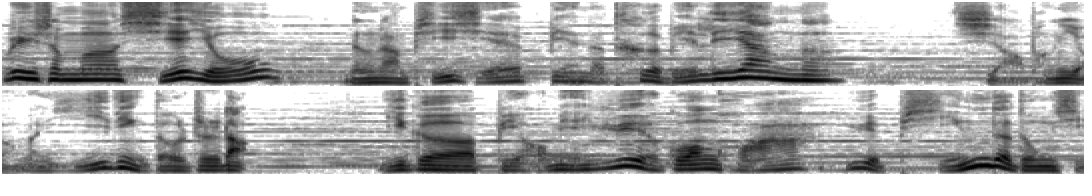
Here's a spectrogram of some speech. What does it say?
为什么鞋油能让皮鞋变得特别亮呢？小朋友们一定都知道，一个表面越光滑越平的东西。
